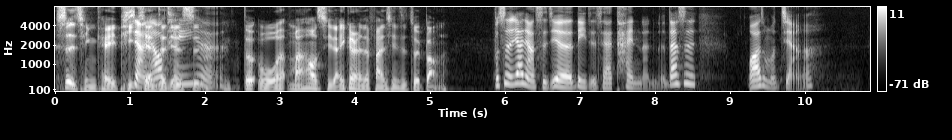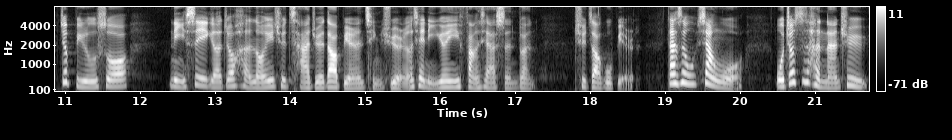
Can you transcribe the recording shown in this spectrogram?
事情可以体现这件事。啊对，我蛮好奇的。一个人的反省是最棒的。不是要讲实际的例子实在太难了。但是我要怎么讲啊？就比如说，你是一个就很容易去察觉到别人情绪的人，而且你愿意放下身段去照顾别人。但是像我，我就是很难去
